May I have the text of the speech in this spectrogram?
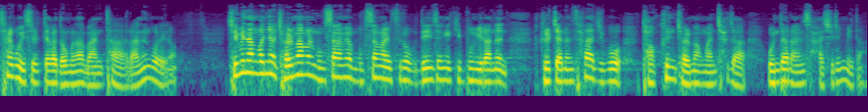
살고 있을 때가 너무나 많다라는 거예요. 재미난 건요, 절망을 묵상하며 묵상할수록 내 인생의 기쁨이라는 글자는 사라지고 더 큰 절망만 찾아온다라는 사실입니다.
